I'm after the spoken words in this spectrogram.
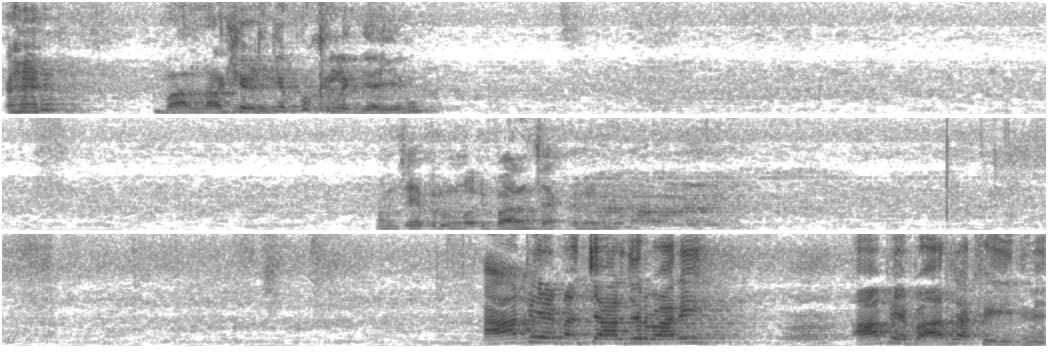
ਬਾਲ ਨਾਲ ਖੇਡ ਕੇ ਭੁੱਖ ਲੱਗਿਆ ਈ ਇਹਨੂੰ ਹੁਣ ਚਾਹੇ ਬਰੂਨੋ ਦੀ ਬਾਲ ਚੱਕ ਲੈ ਚਾਰਜਰ ਬਾਹਰ ਰੱਖ ਗਈ ਜਿਵੇਂ।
